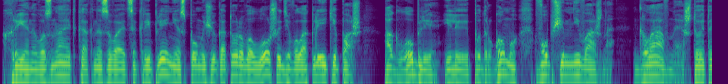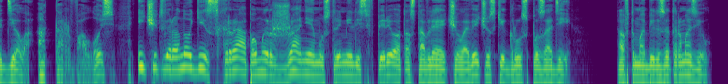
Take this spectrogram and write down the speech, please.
Хрен его знает, как называется крепление, с помощью которого лошади волокли экипаж. Оглобли или по-другому, в общем, неважно. Главное, что это дело оторвалось, и четвероногие с храпом и ржанием устремились вперед, оставляя человеческий груз позади. Автомобиль затормозил.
